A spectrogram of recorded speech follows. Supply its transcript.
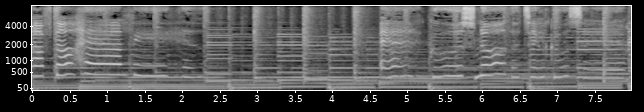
kraft og herlighed. Af Guds nåde til Guds ære?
